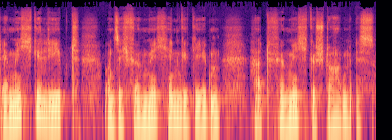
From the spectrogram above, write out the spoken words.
der mich geliebt und sich für mich hingegeben hat, für mich gestorben ist.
